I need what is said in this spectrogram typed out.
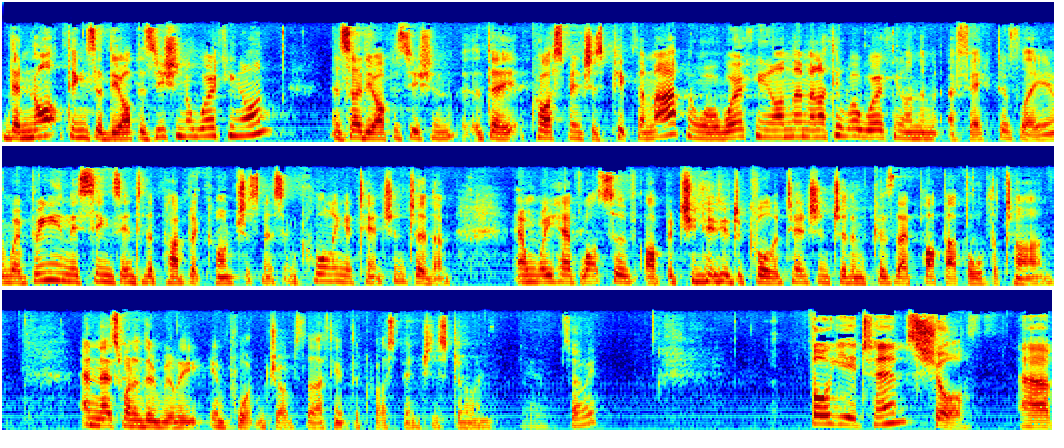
they're not things that the opposition are working on. And so the opposition, the crossbenchers pick them up and we're working on them. And I think we're working on them effectively. And we're bringing these things into the public consciousness and calling attention to them. And we have lots of opportunity to call attention to them because they pop up all the time. And that's one of the really important jobs that I think the crossbench is doing. Yeah. Zoe? Four year terms, sure. Uh,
